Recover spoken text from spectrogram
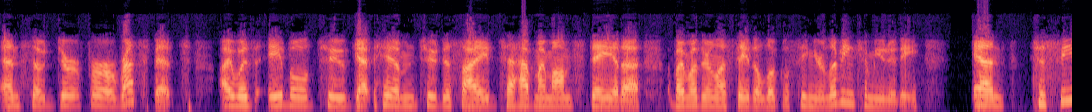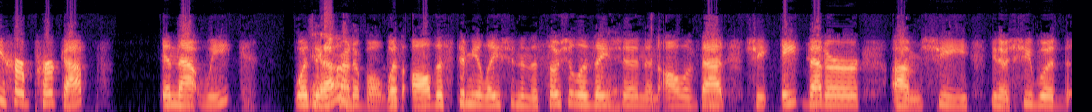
and so dur- for a respite, I was able to get him to decide to have my mom stay at a my mother-in-law stay at a local senior living community, and to see her perk up in that week was Yeah. incredible with all the stimulation and the socialization and all of that. She ate better. Um, she, you know, she would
